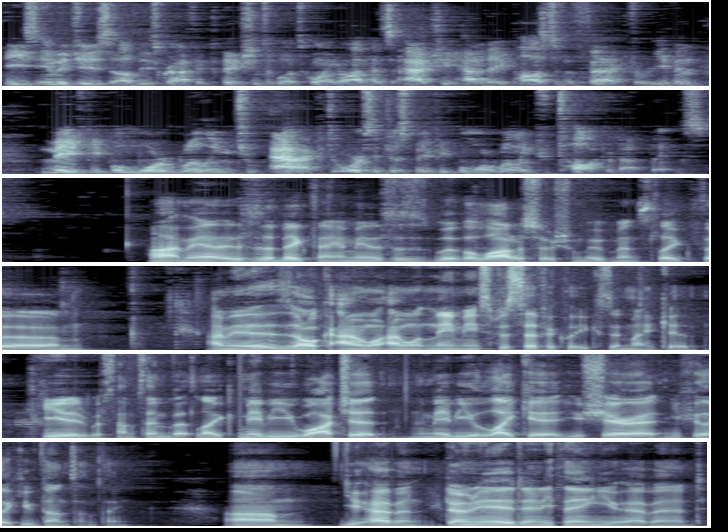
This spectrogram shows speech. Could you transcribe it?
these images of these graphic depictions of what's going on has actually had a positive effect or even made people more willing to act or has it just made people more willing to talk about things oh, I mean this is a big thing I mean this is with a lot of social movements like the um, I mean it's all I won't, I won't name any specifically because it might get heated with something, but like maybe you watch it and maybe you like it, you share it, and you feel like you've done something. Um, you haven't donated anything, you haven't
